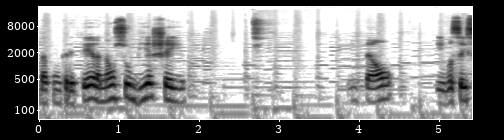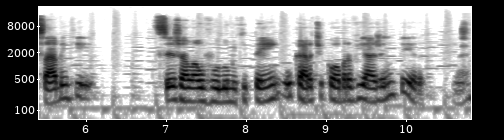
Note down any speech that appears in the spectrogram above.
da concreteira não subia cheio então, e vocês sabem que, seja lá o volume que tem, o cara te cobra a viagem inteira. Né?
